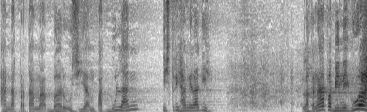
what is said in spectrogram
Anak pertama baru usia 4 bulan. Istri hamil lagi. Lah kenapa bini gua?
